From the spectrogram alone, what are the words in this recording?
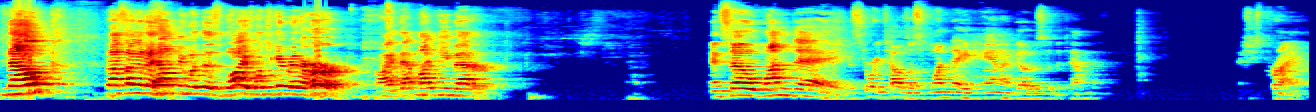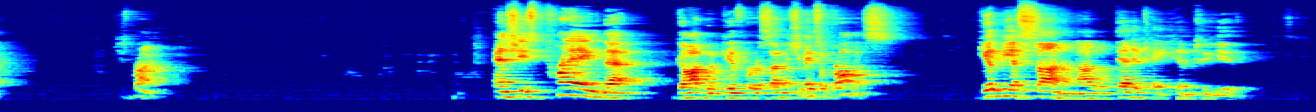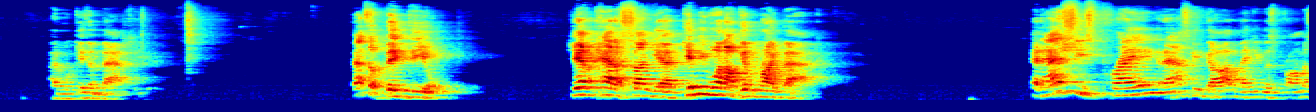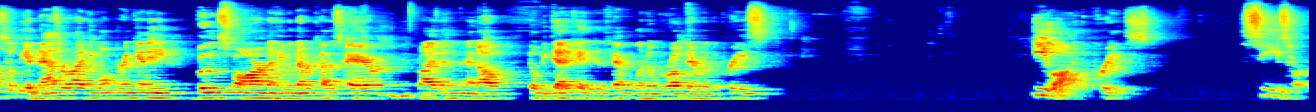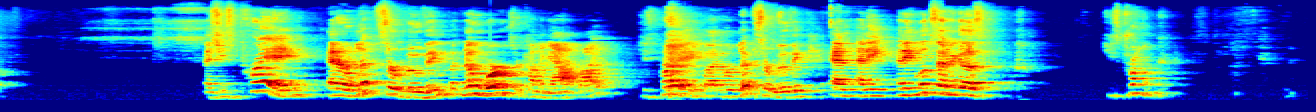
no. That's not going to help me with this wife. Why don't you get rid of her? Right? That might be better. And so one day, the story tells us one day Hannah goes to the temple. And she's praying. She's praying. And she's praying that God would give her a son. And she makes a promise Give me a son, and I will dedicate him to you. I will give him back to you. That's a big deal. You haven't had a son yet. Give me one, I'll give him right back. And as she's praying and asking God, making this promise, he'll be a Nazarite. He won't drink any Boone's Farm, and he will never cut his hair, mm-hmm. right? And, and I'll, he'll be dedicated to the temple, and he'll grow up there with the priests. Eli, the priest, sees her. And she's praying, and her lips are moving, but no words are coming out, right? She's praying, but her lips are moving. And, and, he, and he looks at her and goes, She's drunk.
